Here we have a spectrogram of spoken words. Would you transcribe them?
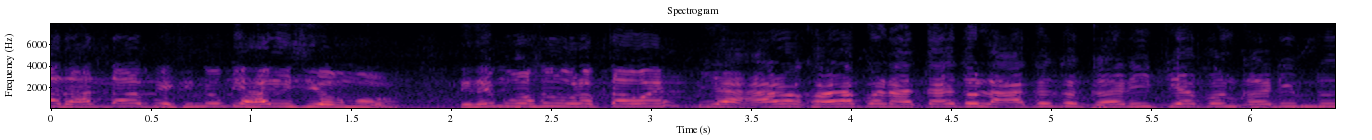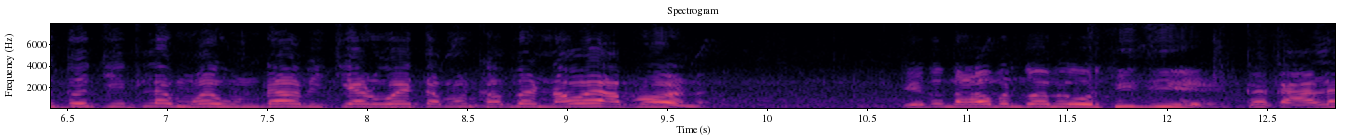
આ રાત દારૂ પેશીને બિહારી છીએ અમો. તેને મોસો ઓળખતા હોય? બે હારો ખરા પણ અત્યારે તો લાગે કે ગરીબ છે પણ ગરીબનું તો જેટલા મોય ઊંડા વિચાર હોય તમને ખબર ના હોય આપણને. એ તો ના પણ તો અમે ઓળખી જઈએ. કે કાલે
